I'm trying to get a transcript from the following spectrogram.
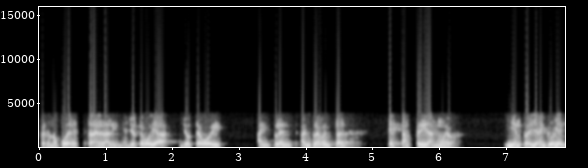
pero no puedes estar en la línea. Yo te voy a, yo te voy a, implementar estas medidas nuevas. Y entre ellas incluyen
